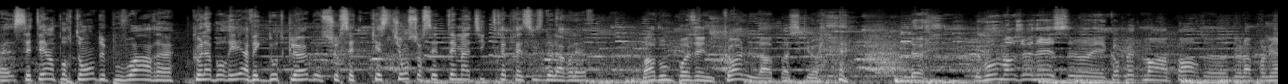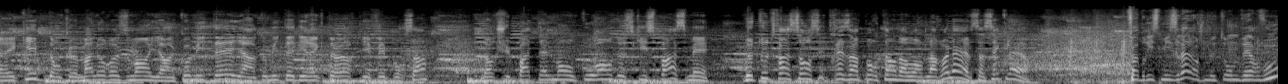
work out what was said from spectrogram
Euh, c'était important de pouvoir euh, collaborer avec d'autres clubs sur cette question, sur cette thématique très précise de la relève. Bah, vous me posez une colle là parce que le, le mouvement jeunesse est complètement à part de, la première équipe. Donc euh, malheureusement, il y a un comité, il y a un comité directeur qui est fait pour ça. Donc je suis pas tellement au courant de ce qui se passe, mais de toute façon, c'est très important d'avoir de la relève, ça c'est clair. Fabrice Miserel, alors je me tourne vers vous.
